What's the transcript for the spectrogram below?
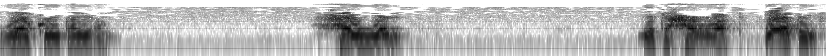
ويكون طيرا. حيا. يتحرك. ويطير.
